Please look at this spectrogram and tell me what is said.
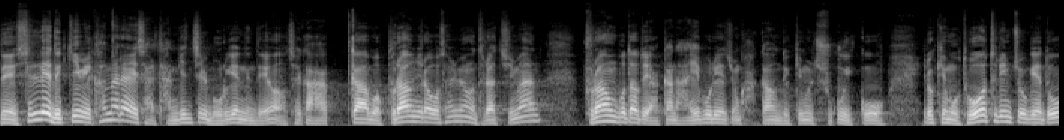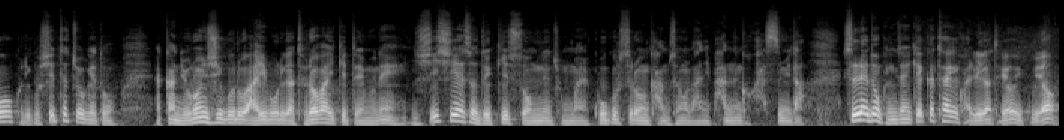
네, 실내 느낌이 카메라에 잘 담긴지 모르겠는데요. 제가 아까 뭐 브라운이라고 설명을 드렸지만 브라운보다도 약간 아이보리에 좀 가까운 느낌을 주고 있고 이렇게 뭐 도어 트림 쪽에도 그리고 시트 쪽에도 약간 이런 식으로 아이보리가 들어가 있기 때문에 이 CC에서 느낄 수 없는 정말 고급스러운 감성을 많이 받는 것 같습니다. 실내도 굉장히 깨끗하게 관리가 되어 있고요.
